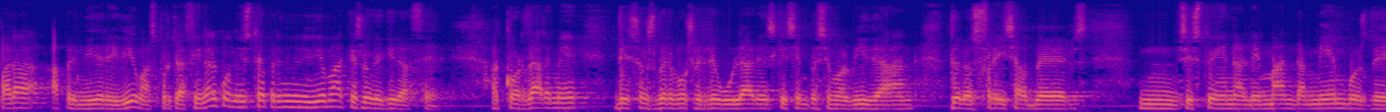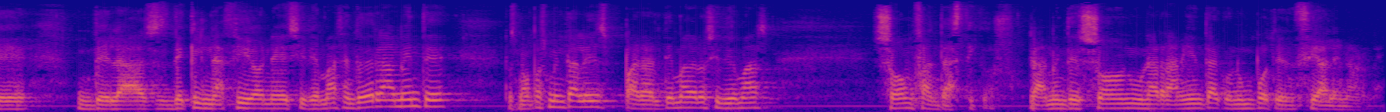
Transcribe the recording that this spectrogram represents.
para aprender idiomas, porque al final cuando yo estoy aprendiendo un idioma, ¿qué es lo que quiero hacer? Acordarme de esos verbos irregulares que siempre se me olvidan, de los phrasal verbs, mm, si estoy en alemán también, pues de, de las declinaciones y demás. Entonces realmente los mapas mentales para el tema de los idiomas son fantásticos, realmente son una herramienta con un potencial enorme.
